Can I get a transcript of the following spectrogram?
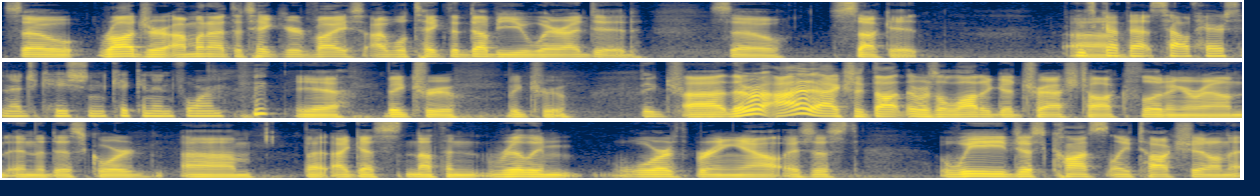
So, Roger, I'm gonna have to take your advice. I will take the W where I did. So, suck it. He's Um, got that South Harrison education kicking in for him. Yeah, big true, big true. Big true. Uh, there, were, I actually thought there was a lot of good trash talk floating around in the Discord, um, but I guess nothing really worth bringing out. It's just we just constantly talk shit on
